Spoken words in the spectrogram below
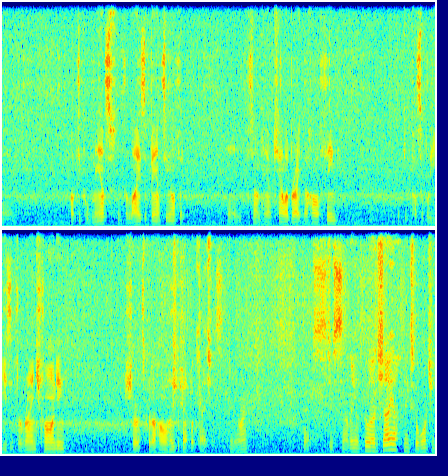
uh, optical mouse with the laser bouncing off it and somehow calibrate the whole thing. You could possibly use it for range finding. I'm sure it's got a whole heap of applications. Anyway that's just something I thought I'd show you. Thanks for watching.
